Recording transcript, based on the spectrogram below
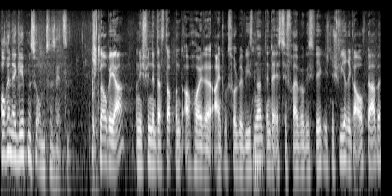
auch in Ergebnisse umzusetzen? Ich glaube ja. Und ich finde, dass Dortmund auch heute eindrucksvoll bewiesen hat. Denn der SC Freiburg ist wirklich eine schwierige Aufgabe,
